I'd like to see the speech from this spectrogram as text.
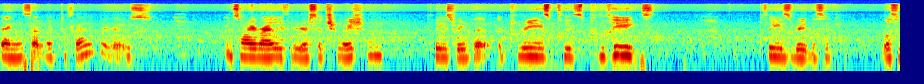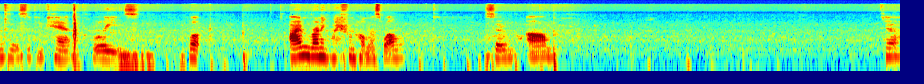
things I'd like to say is I'm sorry, Riley, for your situation. Please read the. Please, please, please. Please read this if. Listen to this if you can, please. Look, I'm running away from home as well. So, um. Yeah.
